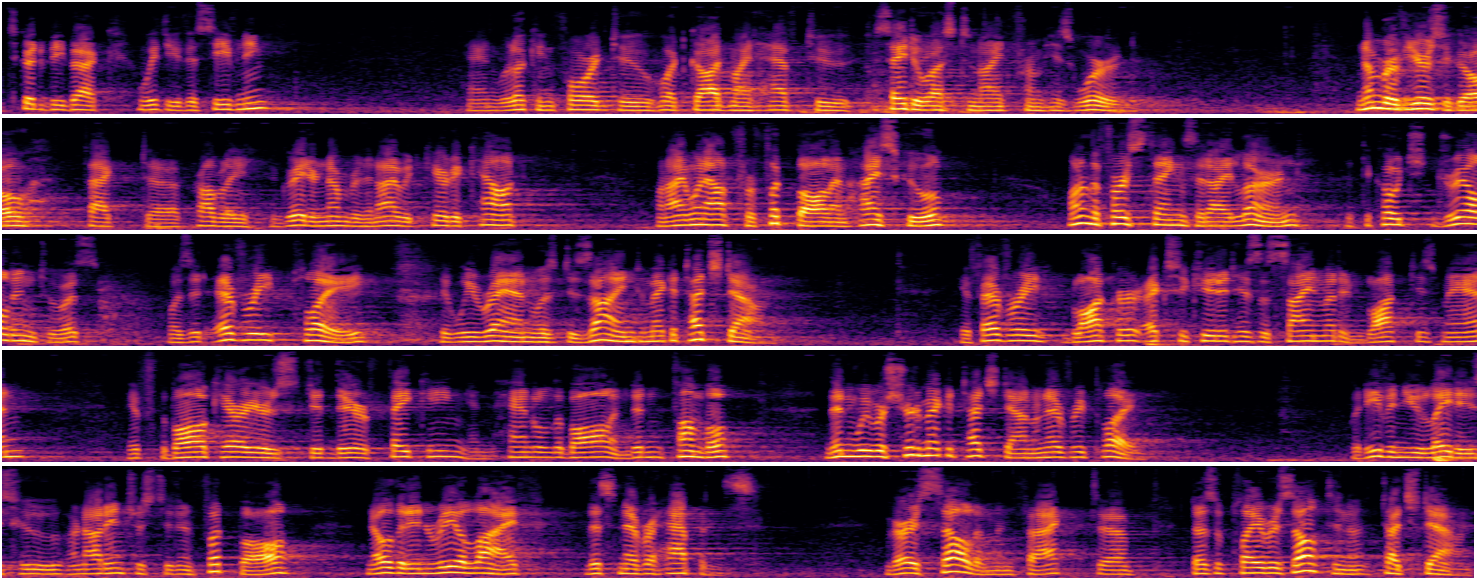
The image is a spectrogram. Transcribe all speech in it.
It's good to be back with you this evening, and we're looking forward to what God might have to say to us tonight from His Word. A number of years ago, in fact, uh, probably a greater number than I would care to count, when I went out for football in high school, one of the first things that I learned that the coach drilled into us was that every play that we ran was designed to make a touchdown. If every blocker executed his assignment and blocked his man, if the ball carriers did their faking and handled the ball and didn't fumble, then we were sure to make a touchdown on every play. But even you ladies who are not interested in football know that in real life this never happens. Very seldom, in fact, uh, does a play result in a touchdown.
